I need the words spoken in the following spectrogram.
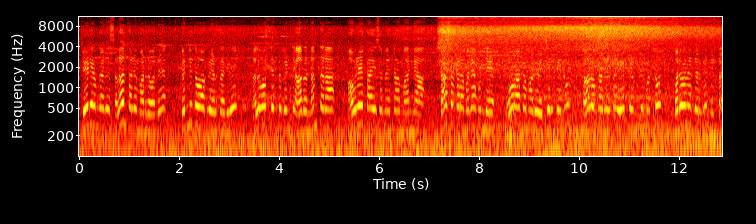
ಸ್ಟೇಡಿಯಂಗಾದರೆ ಸ್ಥಳಾಂತರ ಮಾಡಿದವರೆ ಹೋದರೆ ಖಂಡಿತವಾಗ್ಲೂ ಹೇಳ್ತಾ ಇದ್ದೀವಿ. ನಲವತ್ತೆಂಟು ಗಂಟೆ ಆದ ನಂತರ ಅವರೇಕಾಯಿ ಸಮೇತ ಮಾನ್ಯ ಶಾಸಕರ ಮನೆ ಮುಂದೆ ಹೋರಾಟ ಮಾಡುವ ಎಚ್ಚರಿಕೆಯನ್ನು ತಾಲೂಕಾಡಳಿತ ಸಿ ಮತ್ತು ಪರವಾನಗಿದಾರರಿಗೆ ನೀಡ್ತಾ ಇದೆ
